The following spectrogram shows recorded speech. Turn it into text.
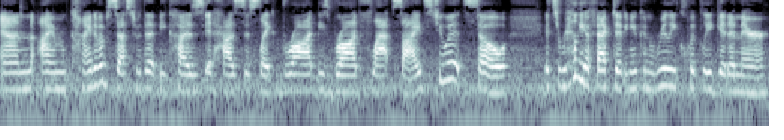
and I'm kind of obsessed with it because it has this like broad, these broad flat sides to it. So it's really effective and you can really quickly get in there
